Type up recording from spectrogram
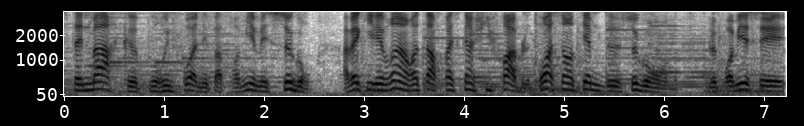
Stenmark, pour une fois, n'est pas premier, mais second. Avec, il est vrai, un retard presque inchiffrable, 3 centièmes de seconde. Le premier, c'est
